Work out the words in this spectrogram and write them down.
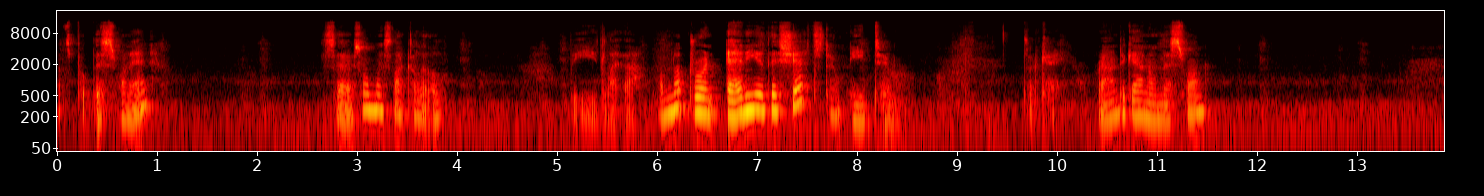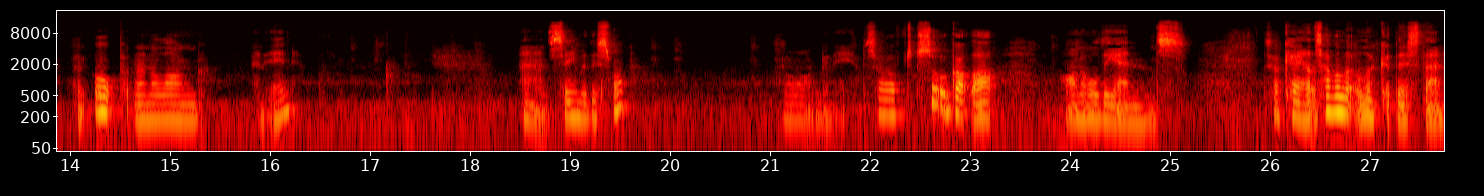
let's put this one in. So it's almost like a little bead like that. I'm not drawing any of this yet, don't need to. It's okay. Round again on this one. And up and along and in. And same with this one. Along and in. So I've sort of got that on all the ends. So okay, let's have a little look at this then.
